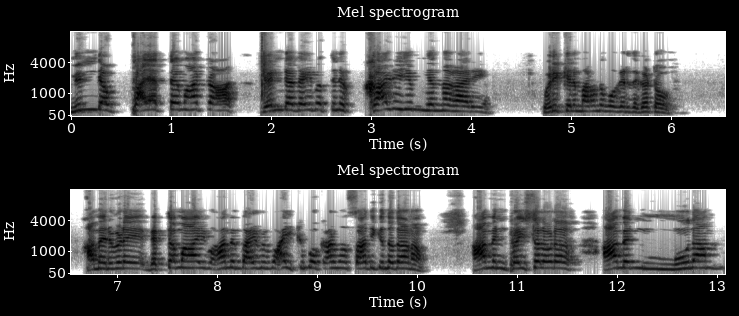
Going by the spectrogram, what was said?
നിന്റെ ഭയത്തെ മാറ്റാൻ എന്റെ ദൈവത്തിന് കഴിയും എന്ന കാര്യം ഒരിക്കലും മറന്നു പോകരുത് കേട്ടോ. ആമൻ. ഇവിടെ വ്യക്തമായി ആമൻ ബൈബിൾ വായിക്കുമ്പോൾ കാണുവാൻ സാധിക്കുന്നതാണ്. ആമൻ. പ്രൈസലോട് ആമൻ. മൂന്നാം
